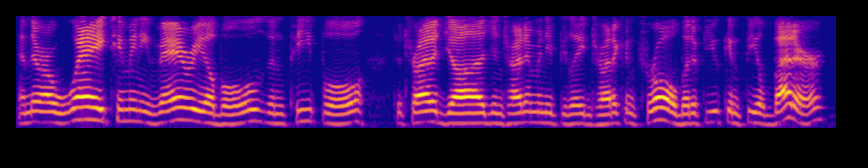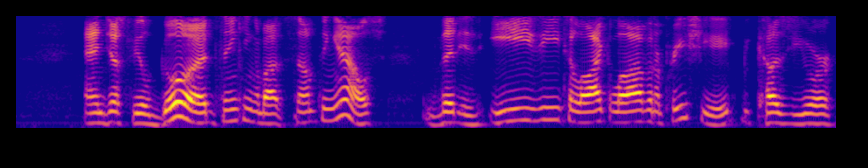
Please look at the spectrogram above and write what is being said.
And there are way too many variables and people to try to judge and try to manipulate and try to control. But if you can feel better and just feel good thinking about something else, that is easy to like, love, and appreciate because you're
